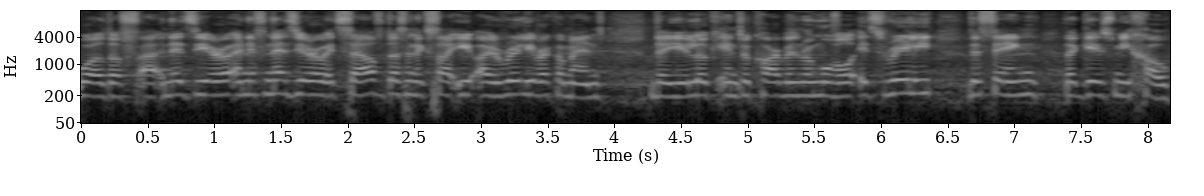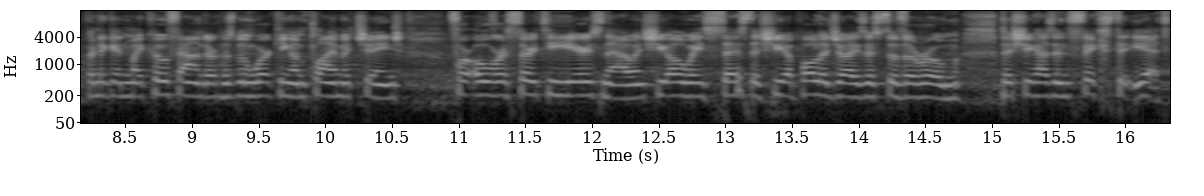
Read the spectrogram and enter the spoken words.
world of uh, net zero. And if net zero itself doesn't excite you, I really recommend that you look into carbon removal. It's really the thing that gives me hope. And again, my co-founder, who's been working on climate change for over 30 years now, and she always says that she apologizes to the room that she hasn't fixed it yet.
